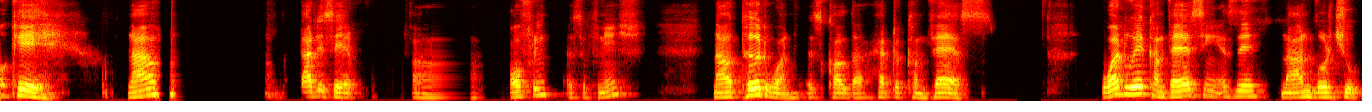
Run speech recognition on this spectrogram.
Okay, now that is a uh, offering as a finish. Now, third one is called the have to confess. What we're confessing is the non-virtue.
